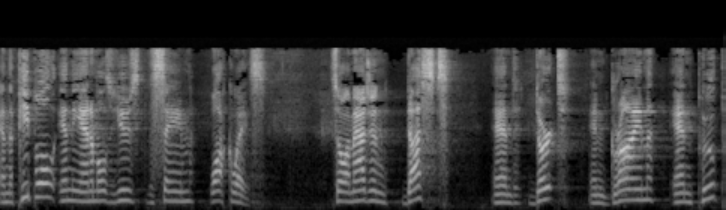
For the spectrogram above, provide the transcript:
And the people and the animals used the same walkways. So imagine dust and dirt and grime and poop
